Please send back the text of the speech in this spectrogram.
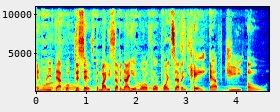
and read that book. This is the Mighty 790 and 104.7 KFGO.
